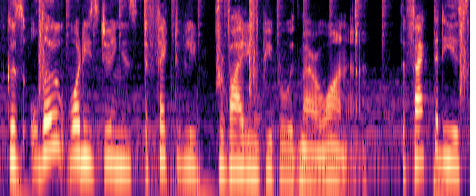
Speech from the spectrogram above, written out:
Because although what he's doing is effectively providing people with marijuana, the fact that he is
